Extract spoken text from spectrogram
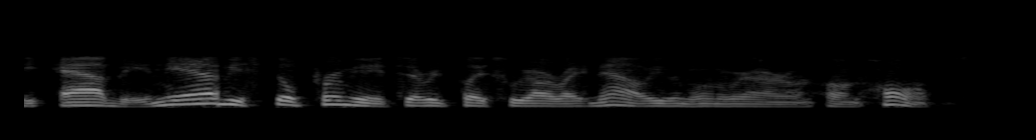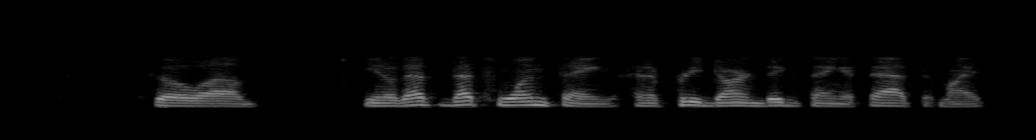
the Abbey. And the Abbey still permeates every place we are right now, even when we're in our own, own homes. So, uh, you know, that, that's one thing, and a pretty darn big thing at that that might,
